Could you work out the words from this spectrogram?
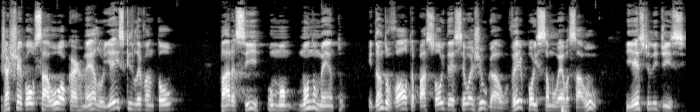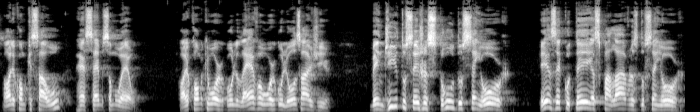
Já chegou Saul ao Carmelo e eis que levantou para si um monumento, e dando volta passou e desceu a Gilgal. Veio, pois, Samuel a Saul, e este lhe disse: Olha como que Saul recebe Samuel. Olha como que o orgulho leva o orgulhoso a agir. Bendito sejas tu do Senhor, executei as palavras do Senhor.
